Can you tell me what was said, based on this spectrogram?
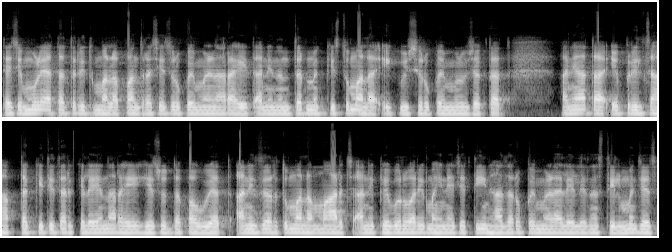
त्याच्यामुळे आता तरी तुम्हाला पंधराशेच रुपये मिळणार आहेत आणि नंतर नक्कीच तुम्हाला एकवीसशे रुपये मिळू शकतात. आणि आता एप्रिलचा हप्ता किती तारखेला येणार आहे हे सुद्धा पाहूयात. आणि जर तुम्हाला मार्च आणि फेब्रुवारी महिन्याचे तीन हजार रुपये मिळालेले नसतील म्हणजेच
